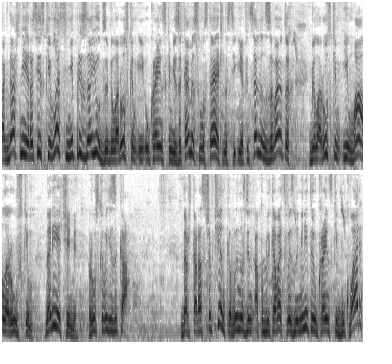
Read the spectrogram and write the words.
Тогдашние российские власти не признают за белорусским и украинским языками самостоятельности и официально называют их белорусским и малорусским наречиями русского языка. Даже Тарас Шевченко вынужден опубликовать свой знаменитый украинский букварь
